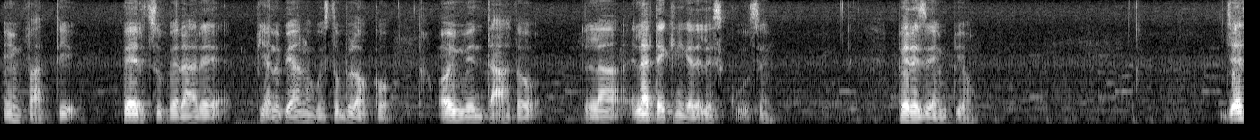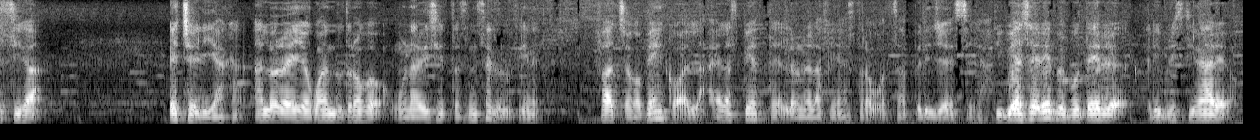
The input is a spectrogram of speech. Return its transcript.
e infatti per superare piano piano questo blocco ho inventato la, la tecnica delle scuse. Per esempio, Jessica è celiaca, allora io quando trovo una ricetta senza glutine faccio copia e incolla e la spiattello nella finestra Whatsapp di Jessica. Ti piacerebbe poter ripristinare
